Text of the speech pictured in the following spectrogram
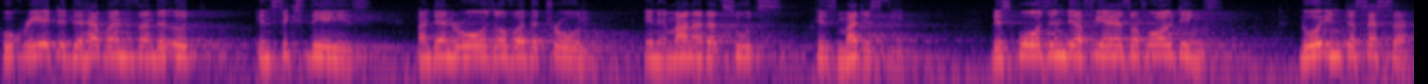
who created the heavens and the earth in six days and then rose over the throne in a manner that suits his majesty, disposing the affairs of all things. No intercessor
